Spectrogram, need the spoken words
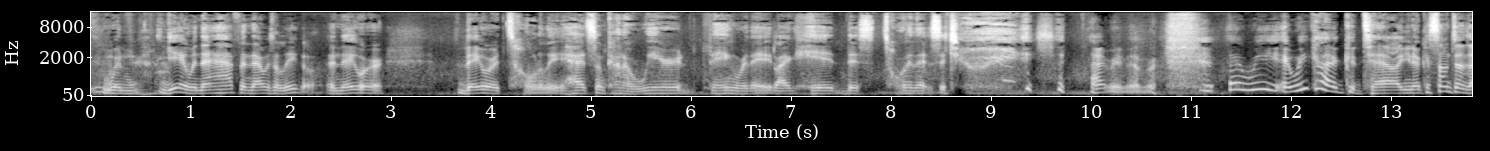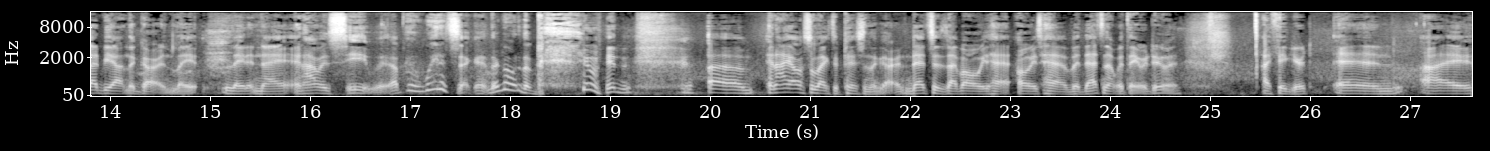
When yeah, when that happened, that was illegal, and they were they were totally had some kind of weird thing where they like hid this toilet situation. I remember, and we and we kind of could tell, you know, because sometimes I'd be out in the garden late late at night, and I would see, I'd be like, wait a second, they're going to the bathroom, and, um, and I also like to piss in the garden. That's as I've always had, always have, but that's not what they were doing. I figured, and I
